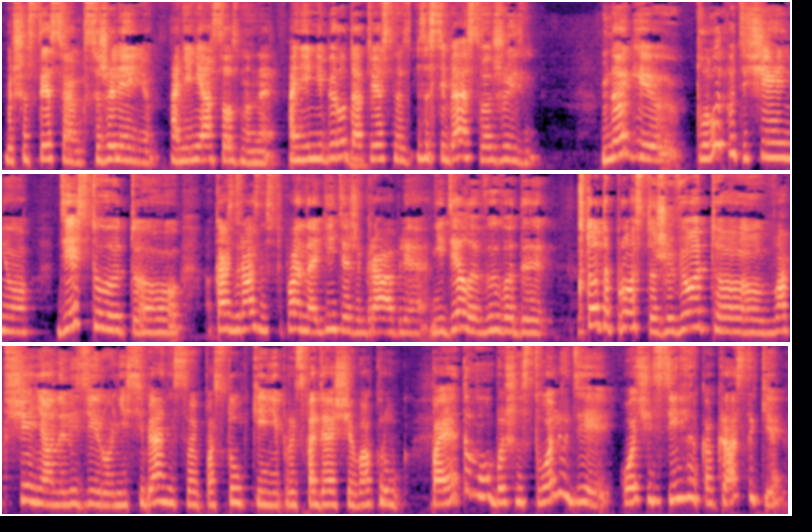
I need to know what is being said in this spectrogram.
в большинстве своем, к сожалению, они неосознанные. Они не берут ответственность за себя и свою жизнь. Многие плывут по течению, действуют, э, каждый раз наступая на одни и те же грабли, не делая выводы. Кто-то просто живет, э, вообще не анализируя ни себя, ни свои поступки, ни происходящее вокруг. Поэтому большинство людей очень сильно как раз-таки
